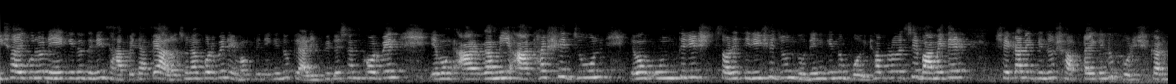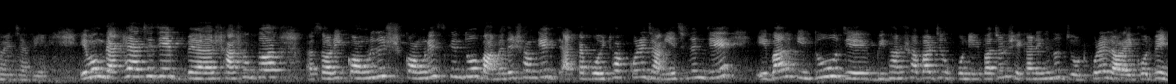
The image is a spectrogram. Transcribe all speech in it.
বিষয়গুলো নিয়ে কিন্তু তিনি ধাপে ধাপে আলোচনা করবেন এবং তিনি কিন্তু ক্ল্যারিফিকেশন করবেন এবং আগামী আঠাশে জুন এবং উনত্রিশ সরি তিরিশে জুন দুদিন কিন্তু বৈঠক রয়েছে বামেদের। সেখানে কিন্তু সবটাই কিন্তু পরিষ্কার হয়ে যাবে। এবং দেখা যাচ্ছে যে শাসক দল সরি কংগ্রেস কংগ্রেস কিন্তু বামেদের সঙ্গে একটা বৈঠক করে জানিয়েছিলেন যে, এবার কিন্তু যে বিধানসভার যে উপনির্বাচন, সেখানে কিন্তু জোট করে লড়াই করবেন।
